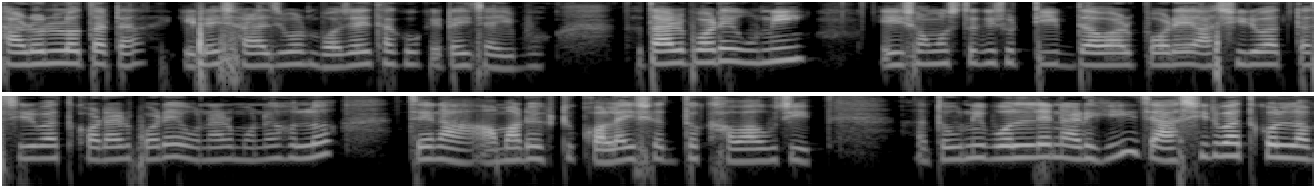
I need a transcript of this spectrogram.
সারল্যতাটা, এটাই সারা জীবন বজায় থাকুক, এটাই চাইব। তো তারপরে উনি এই সমস্ত কিছু টিপ দেওয়ার পরে আশীর্বাদ টাশীর্বাদ করার পরে, ওনার মনে হলো যে, না, আমারও একটু কলাই সেদ্ধ খাওয়া উচিত। তো উনি বললেন আর কি যে, আশীর্বাদ করলাম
